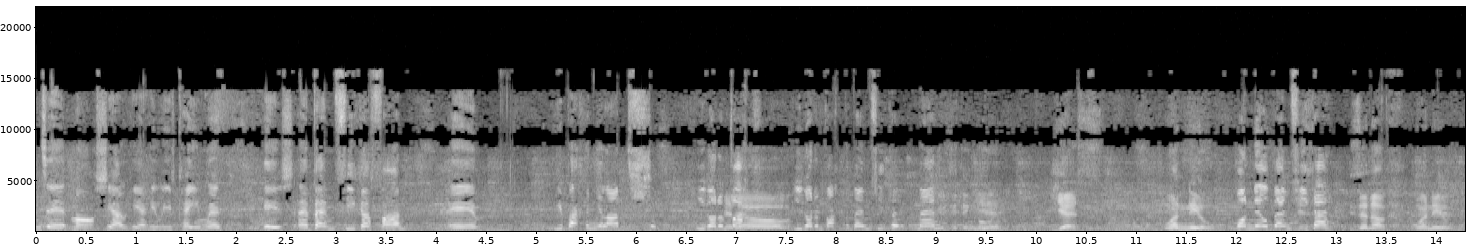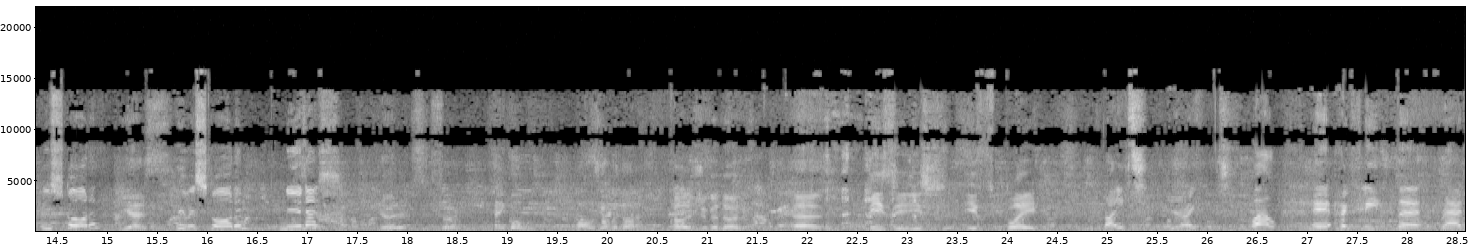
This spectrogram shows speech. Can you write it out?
And uh, Martial here, who we've came with, is a Benfica fan. Um, you backing your lads? You got to Hello. back. You got to back the Benfica men. Yes. One nil One 0 Benfica. is enough. One nil. Who's scoring? Yes. Who is scoring? Núñez. Good. So, Tem gol. Qual jogador? qual jogador? Uh, easy is is play. Right. Right. Well, uh, hopefully the red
